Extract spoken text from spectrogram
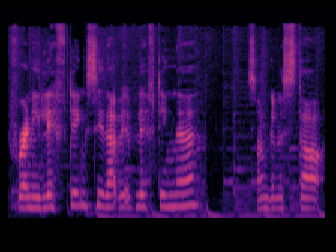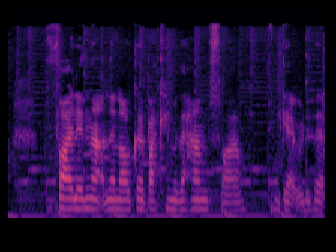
for any lifting. See that bit of lifting there? So I'm going to start filing that and then I'll go back in with a hand file and get rid of it.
